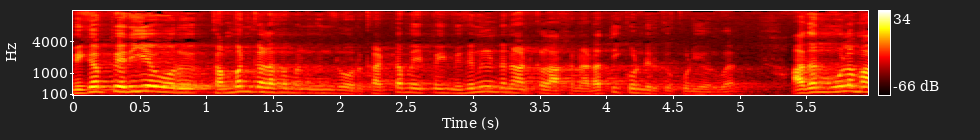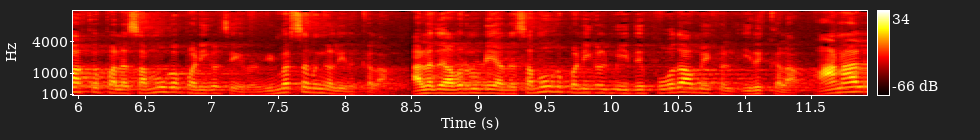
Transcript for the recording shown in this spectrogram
மிகப்பெரிய ஒரு கம்பன் கழகம் என்கின்ற ஒரு கட்டமைப்பை மிக நீண்ட நாட்களாக நடத்தி கொண்டிருக்கக்கூடிய ஒருவர் அதன் மூலமாக பல சமூக பணிகள் செய்கிறார் விமர்சனங்கள் இருக்கலாம் அல்லது அவர்களுடைய அந்த சமூக பணிகள் மீது போதாமைகள் இருக்கலாம். ஆனால்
